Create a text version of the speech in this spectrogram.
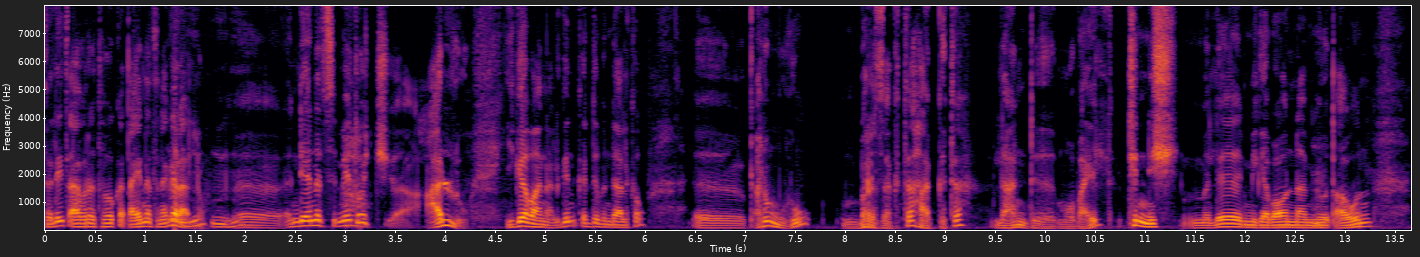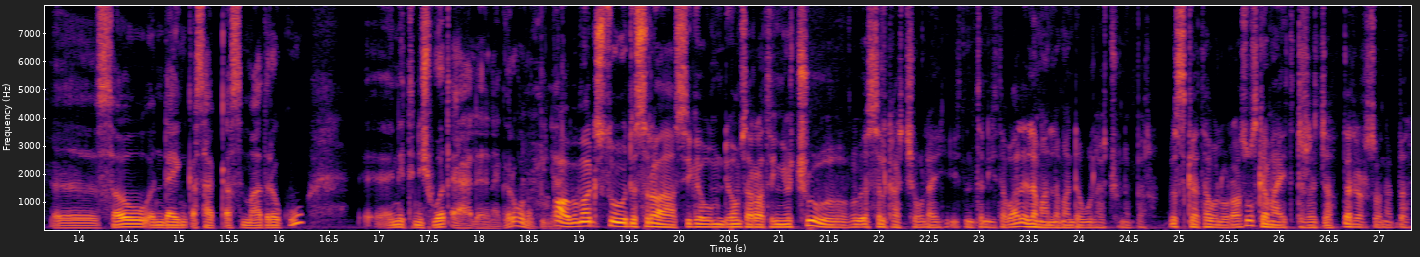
ሰሊጥ አብረህ ተወቀጥ አይነት ነገር አለው። እንዲህ አይነት ስሜቶች አሉ፣ ይገባናል። ግን ቅድም እንዳልከው ቀኑን ሙሉ በር ዘግተህ አግተህ ለአንድ ሞባይል ትንሽ የሚገባውና የሚወጣውን ሰው እንዳይንቀሳቀስ ማድረጉ እኔ ትንሽ ወጣ ያለ ነገር ሆኖብኛል። አዎ በማግስቱ ወደ ስራ ሲገቡም እንዲያውም ሰራተኞቹ ስልካቸው ላይ እንትን እየተባለ ለማን ለማን ደውላችሁ ነበር እስከ ተብሎ ራሱ እስከ ማየት ደረጃ ተደርሶ ነበር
